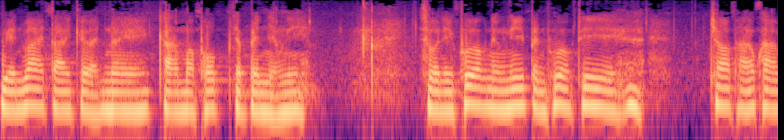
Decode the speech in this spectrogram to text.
เวียนว่ายตายเกิดในกามาพบจะเป็นอย่างนี้ ส่วนอีกพวกหนึ่งนี้เป็นพวกที่ชอบหาความ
